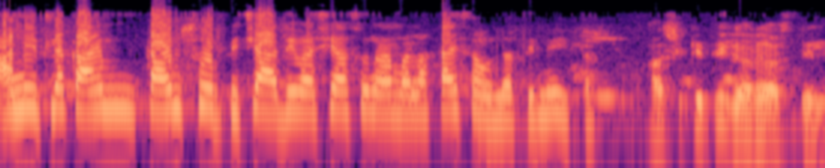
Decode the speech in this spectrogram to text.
आम्ही इथल्या कायम कायम स्वरूपीचे आदिवासी असून आम्हाला काय सवलती नाही इथं. अशी किती घरं असतील?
